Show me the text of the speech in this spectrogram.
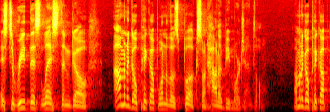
is to read this list and go, I'm going to go pick up one of those books on how to be more gentle. I'm going to go pick up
